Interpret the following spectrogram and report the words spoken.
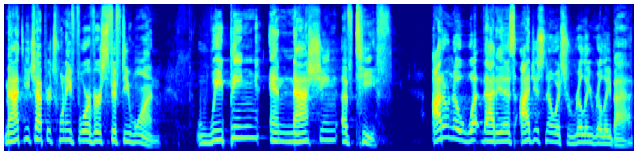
Matthew chapter 24, verse 51 weeping and gnashing of teeth. I don't know what that is, I just know it's really, really bad.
